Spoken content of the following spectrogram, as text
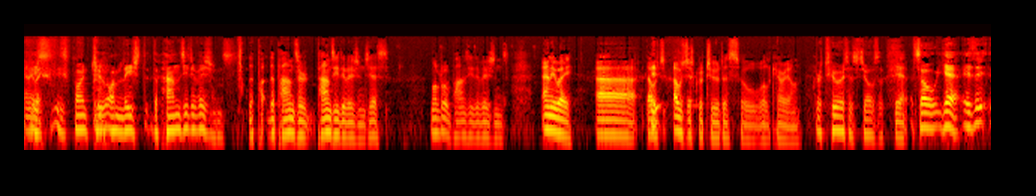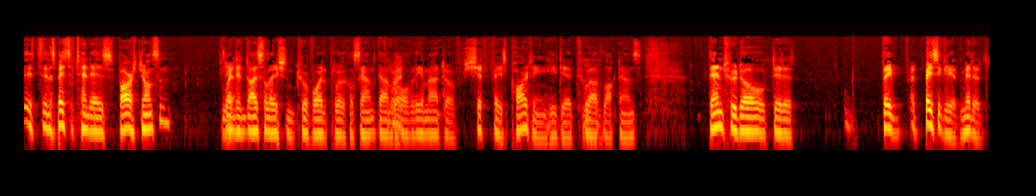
Anyway, He's, he's going to unleash the pansy divisions. the pa- the Panzer Pansy divisions, yes, multiple Pansy divisions. Anyway, uh, that was It- that was just gratuitous, so we'll carry on. Gratuitous, Joseph. Yeah. So, yeah, is it, it's in the space of 10 days, Boris Johnson went Yeah. into isolation to avoid a political scandal Right. over the amount of shit faced partying he did throughout Mm-hmm. lockdowns. Then Trudeau did it. They basically admitted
